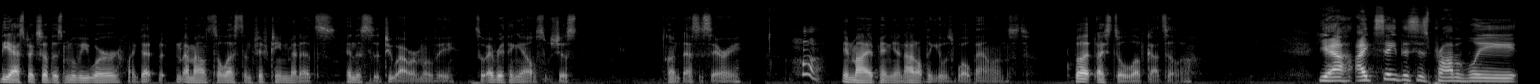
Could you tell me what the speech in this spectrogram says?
the aspects of this movie were, like that amounts to less than 15 minutes, and this is a two-hour movie, so everything else was just unnecessary. Huh. In my opinion, I don't think it was well balanced, but I still love Godzilla. yeah, I'd say this is probably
